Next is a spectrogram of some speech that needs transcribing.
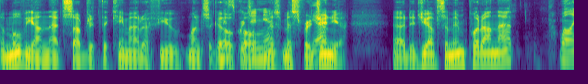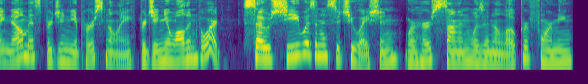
a movie on that subject that came out a few months ago Miss called Miss, Miss Virginia. Uh, did you have some input on that? Well, I know Miss Virginia personally, Virginia Walden Ford. So she was in a situation where her son was in a low performing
